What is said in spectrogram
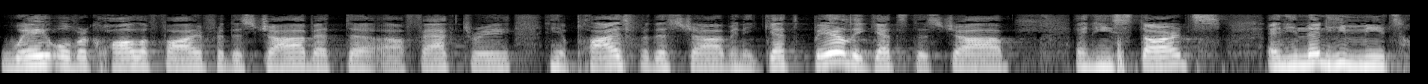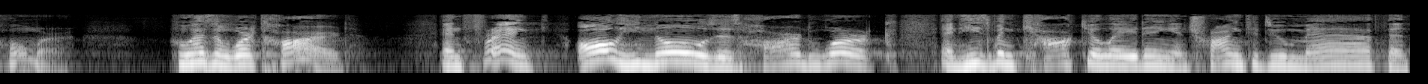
way overqualified for this job at the uh, factory. He applies for this job, and he gets barely gets this job, and he starts, and, he, and then he meets Homer, who hasn't worked hard. And Frank all he knows is hard work. And he's been calculating and trying to do math and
